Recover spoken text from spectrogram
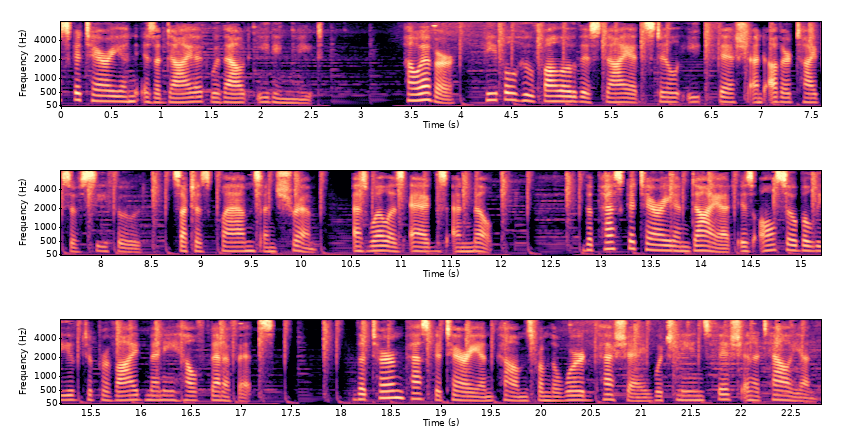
Pescatarian is a diet without eating meat. However, people who follow this diet still eat fish and other types of seafood, such as clams and shrimp, as well as eggs and milk. The pescatarian diet is also believed to provide many health benefits. The term pescatarian comes from the word pesce, which means fish in Italian,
